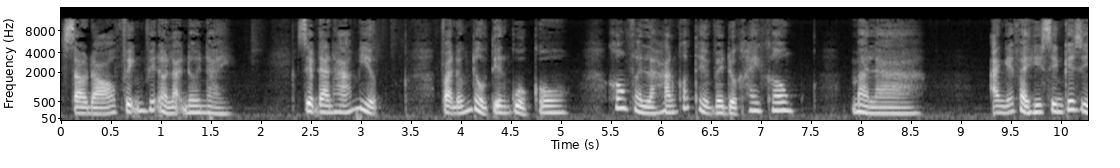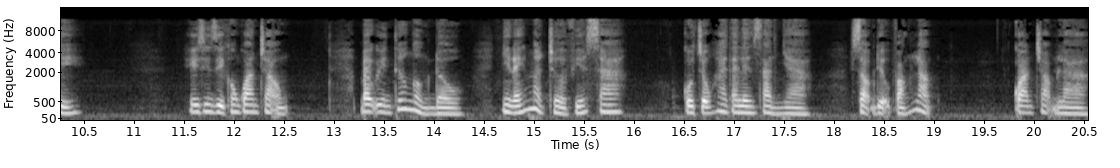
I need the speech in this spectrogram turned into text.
Sau đó vĩnh viễn ở lại nơi này. Diệp Đàn há miệng. Phản ứng đầu tiên của cô không phải là hắn có thể về được hay không, mà là... Anh ấy phải hy sinh cái gì? Hy sinh gì không quan trọng. Bạch Uyển Thương ngẩng đầu, nhìn ánh mặt trời phía xa. Cô chống hai tay lên sàn nhà, giọng điệu vắng lặng. Quan trọng là,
